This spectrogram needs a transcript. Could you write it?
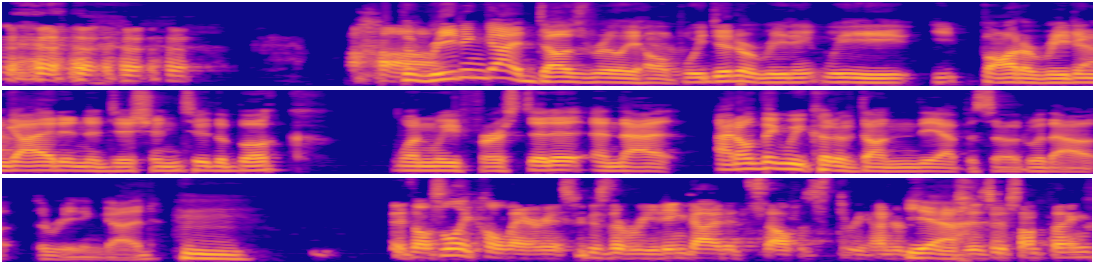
the Uh, reading guide does really help. We did a reading. We bought a reading Yeah. guide in addition to the book when we first did it, and that I don't think we could have done the episode without the reading guide. Hmm. it's also like hilarious because the reading guide itself is 300 Yeah. pages or something.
